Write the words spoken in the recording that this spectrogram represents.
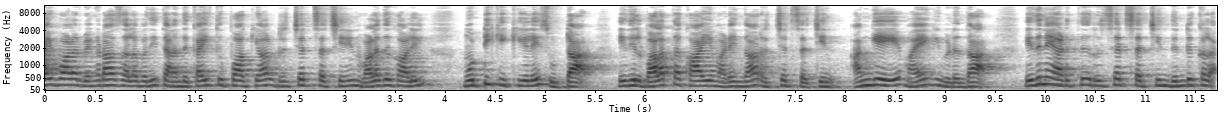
ஆய்வாளர் வெங்கடாசலபதி தனது கை துப்பாக்கியால் ரிச்சர்ட் சச்சினின் வலது காலில் முட்டிக்கு கீழே சுட்டார். இதில் பலத்த காயம் அடைந்தார் ரிச்சர்ட் சச்சின். அங்கேயே மயங்கி விழுந்தார். இதனை அடுத்து ரிச்சர்ட் சச்சின் திண்டுக்கல்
